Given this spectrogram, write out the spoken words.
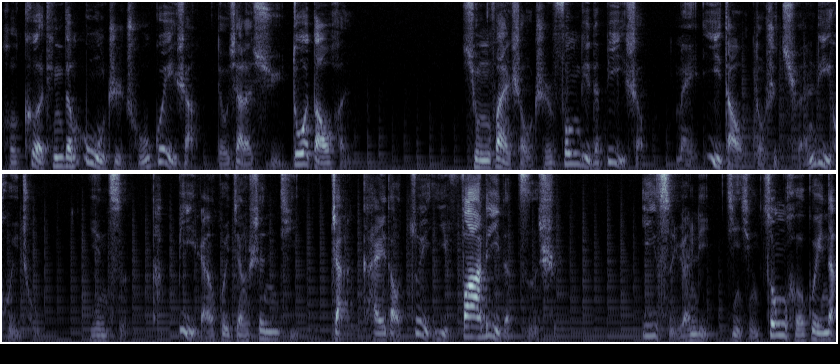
和客厅的木质橱柜上留下了许多刀痕。凶犯手持锋利的匕首，每一刀都是全力挥出，因此他必然会将身体展开到最易发力的姿势。依此原理进行综合归纳，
